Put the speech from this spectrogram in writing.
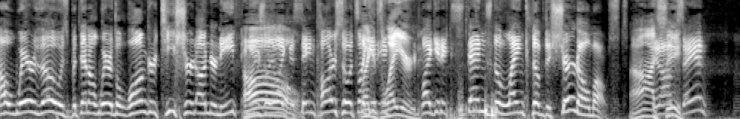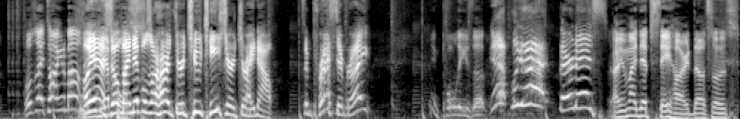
I'll wear those, but then I'll wear the longer T-shirt underneath, usually like the Oh. same color. So it's like, Like it- it's it- layered. like it extends the length of the shirt almost. Ah, I you know what see. I'm saying? What was I talking about? Oh yeah, so my nipples. nipples are hard through two T-shirts right now. It's impressive, right? Let me pull these up. Yep, look at that. There it is. I mean, my nips stay hard though, so it's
